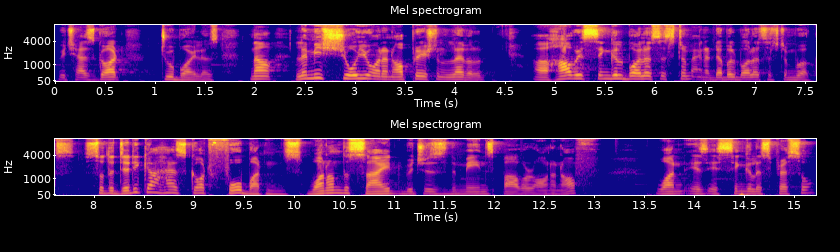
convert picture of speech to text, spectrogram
which has got two boilers. Now, let me show you on an operational level uh, how a single boiler system and a double boiler system works. So the Dedica has got four buttons, one on the side which is the mains power on and off, one is a single espresso,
